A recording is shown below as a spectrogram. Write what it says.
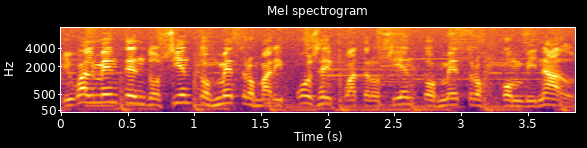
Igualmente en 200 metros mariposa y 400 metros combinados.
